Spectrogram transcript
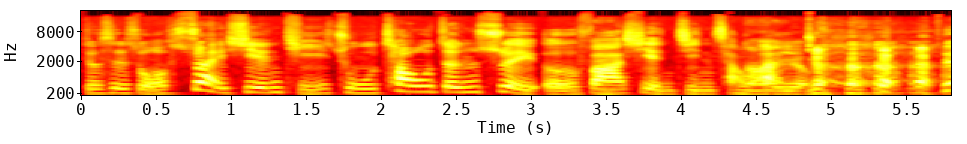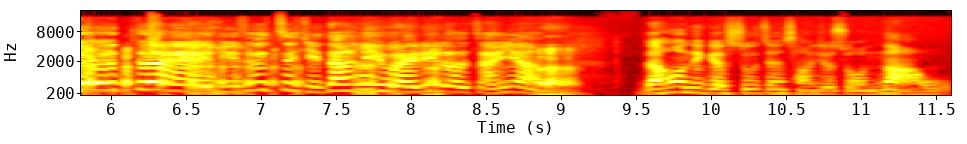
就是说率先提出超征税额发现金草案，对不对？你是自己当立委，立了怎样？然后那个苏贞昌就说，那我。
